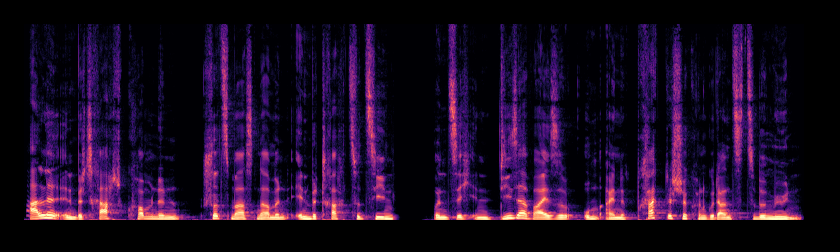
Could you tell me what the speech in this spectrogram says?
alle in Betracht kommenden Schutzmaßnahmen in Betracht zu ziehen und sich in dieser Weise um eine praktische Konkordanz zu bemühen.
